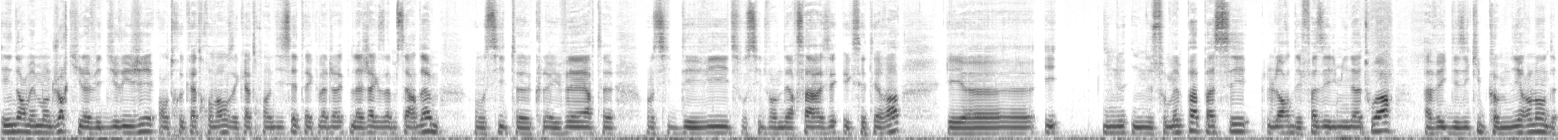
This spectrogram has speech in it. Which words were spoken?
énormément de joueurs qu'il avait dirigés entre 91 et 97 avec l'Ajax d'Amsterdam. On cite Kluivert, on cite David, on cite Van der Sar, etc. Et, et ils, ne, sont même pas passés lors des phases éliminatoires avec des équipes comme l'Irlande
